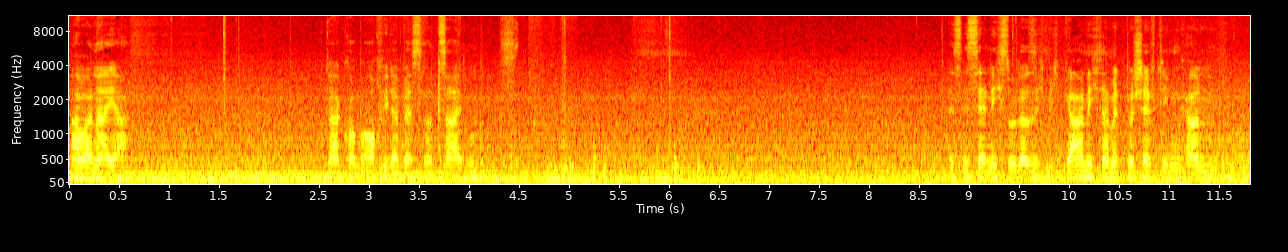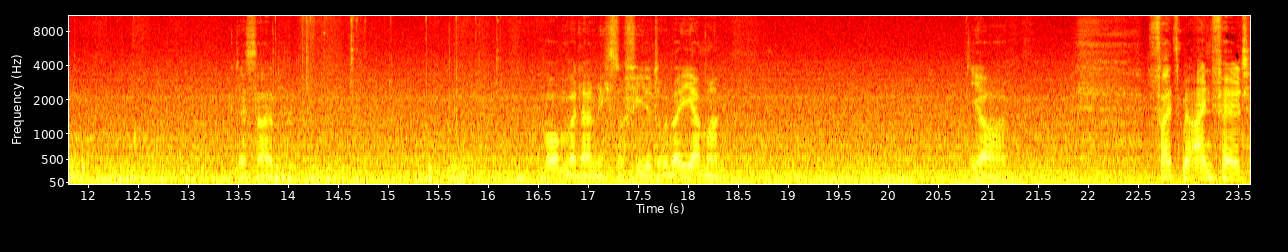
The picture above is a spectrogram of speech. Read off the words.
Aber naja, da kommen auch wieder bessere Zeiten. Es ist ja nicht so, dass ich mich gar nicht damit beschäftigen kann. Deshalb wollen wir da nicht so viel drüber jammern. Ja, falls mir einfällt,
